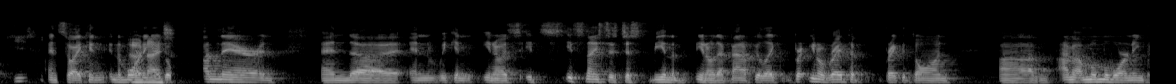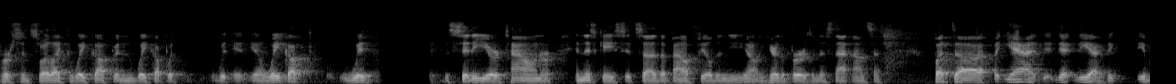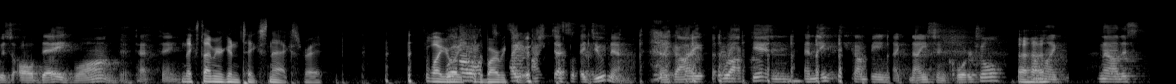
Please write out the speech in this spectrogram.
and so I can in the morning I nice. go on there and and uh, and we can you know it's it's it's nice to just be in the you know that battlefield like you know right at the break of dawn. Um, I'm I'm a morning person, so I like to wake up and wake up with with you know wake up with the city or town or in this case it's uh, the battlefield and you know you hear the birds and this that nonsense. But uh, but yeah th- yeah th- it was all day long that, that thing. Next time you're gonna take snacks, right? While you're waiting for the barbecue. I, I, that's what I do now. Like I rock in, and they think I'm being like nice and cordial. Uh-huh. I'm like, no, this,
